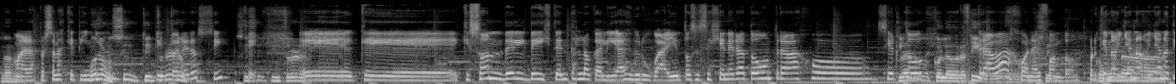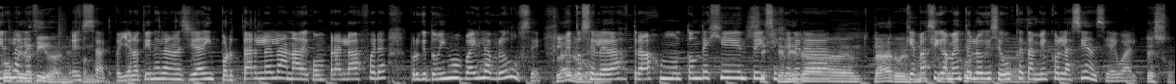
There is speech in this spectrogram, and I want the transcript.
No, no. Bueno, las personas que tiñen Bueno, sí, tintorero. tintoreros, sí, Sí, sí, tintorero. Eh, que, que son de, de distintas localidades de Uruguay. Entonces se genera todo un trabajo, cierto Claro, colaborativo, trabajo en el fondo. Porque no, ya, no, ya no tienes la necesidad. Exacto, ya no tienes la necesidad de importar la lana, de comprarla de afuera, porque tu mismo país la produce. Claro. Entonces le das trabajo a un montón de gente y se genera. claro, es que mucho básicamente es lo que se busca también con la ciencia, igual. Eso.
